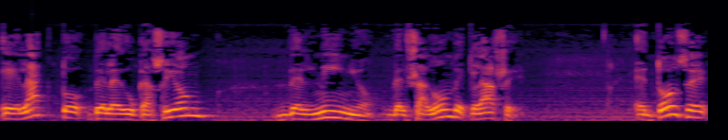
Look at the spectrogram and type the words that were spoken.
el acto de la educación del niño, del salón de clase. Entonces,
